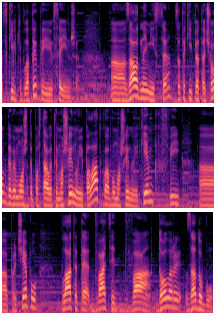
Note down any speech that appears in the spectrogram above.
скільки платити і все інше. Е, За одне місце, за такий п'ятачок, де ви можете поставити машину і палатку, або машину і кемп свій е, причепу, платите 22 долари за добу.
